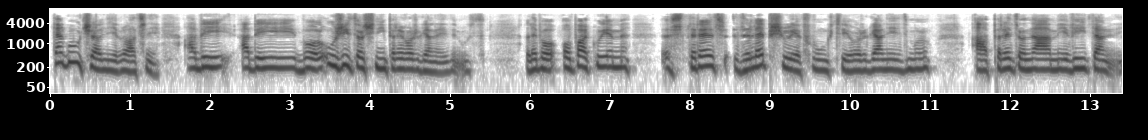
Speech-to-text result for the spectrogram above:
tak účelne vlastne, aby, aby bol užitočný pre organizmus. Lebo opakujem, stres zlepšuje funkciu organizmu a preto nám je vítaný.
